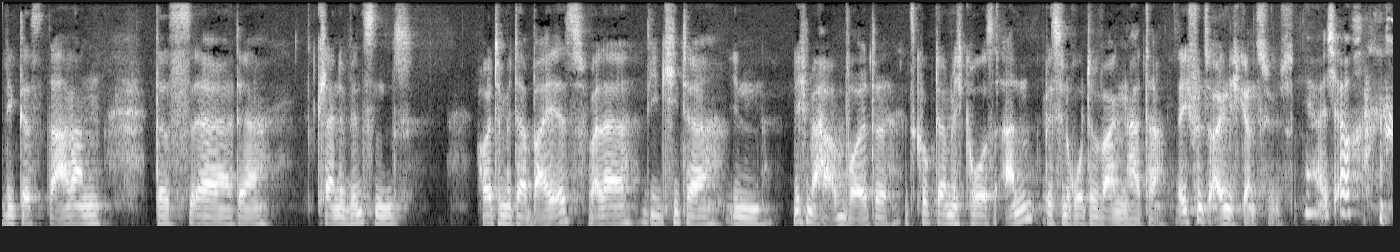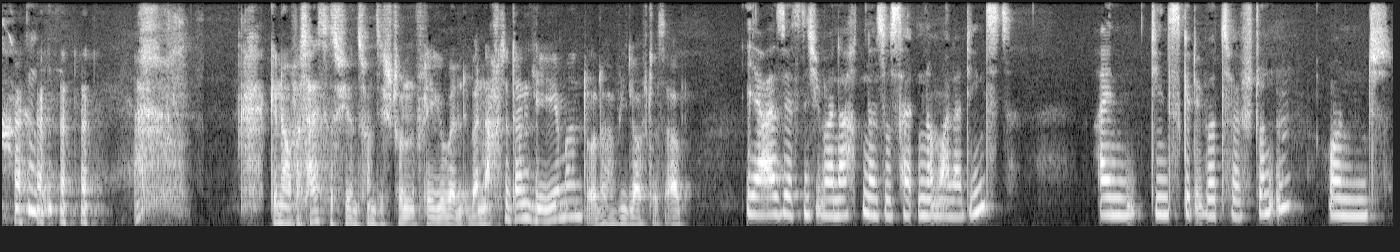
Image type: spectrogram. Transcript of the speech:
liegt das daran, dass äh, der kleine Vincent heute mit dabei ist, weil er die Kita ihn nicht mehr haben wollte. Jetzt guckt er mich groß an, bisschen rote Wangen hat er. Ich finde es eigentlich ganz süß. Ja, ich auch. genau, was heißt das 24-Stunden-Pflege? Übernachtet dann hier jemand oder wie läuft das ab? Ja, also jetzt nicht übernachten, also es ist halt ein normaler Dienst. Ein Dienst geht über zwölf Stunden und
